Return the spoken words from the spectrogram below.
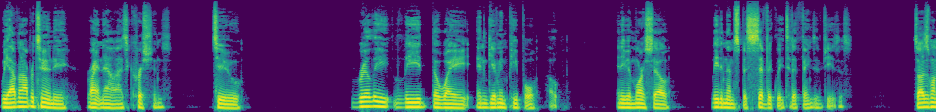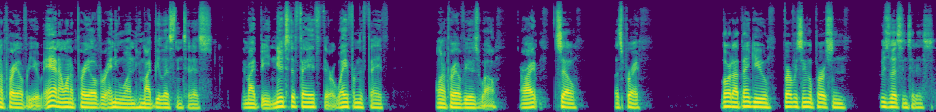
We have an opportunity right now as Christians to really lead the way in giving people hope. And even more so, leading them specifically to the things of Jesus. So I just want to pray over you. And I want to pray over anyone who might be listening to this. They might be new to the faith, they're away from the faith. I want to pray over you as well. All right. So let's pray. Lord, I thank you for every single person who's listening to this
